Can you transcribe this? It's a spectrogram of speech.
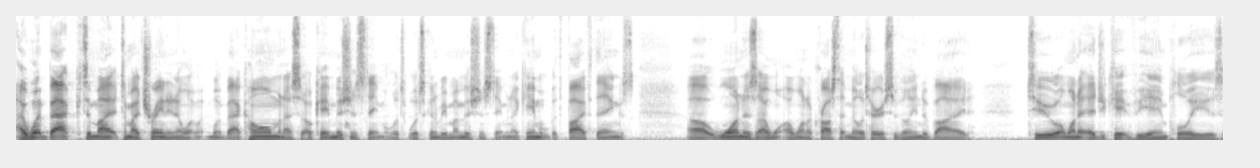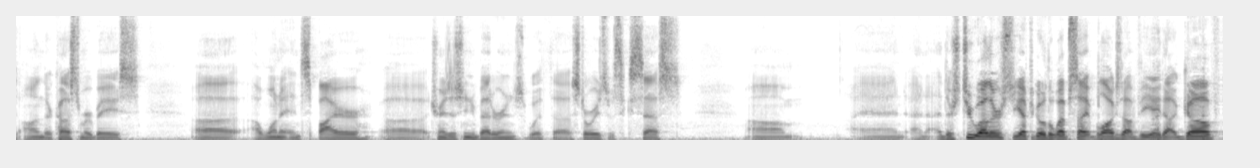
I went back to my to my training. I went, went back home and I said, "Okay, mission statement. What's what's going to be my mission statement?" I came up with five things. Uh, one is I want to cross that military civilian divide. Two, I want to educate VA employees on their customer base. Uh, I want to inspire uh, transitioning veterans with uh, stories of success. Um, and, and there's two others. You have to go to the website blogs.va.gov.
